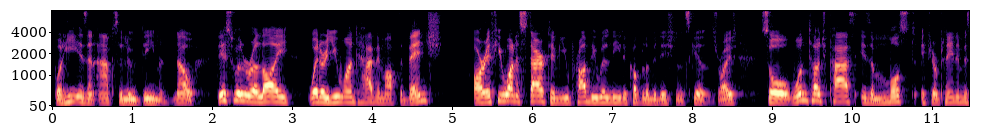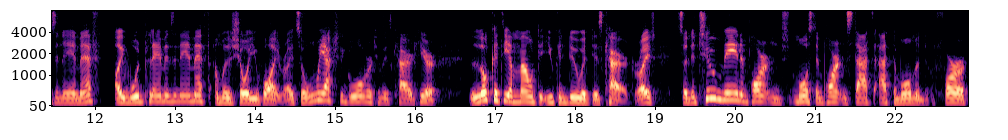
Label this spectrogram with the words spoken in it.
But he is an absolute demon. Now, this will rely whether you want to have him off the bench or if you want to start him, you probably will need a couple of additional skills, right? So one touch pass is a must if you're playing him as an AMF. I would play him as an AMF and we'll show you why, right? So when we actually go over to his card here, look at the amount that you can do with this card, right? So the two main important, most important stats at the moment for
